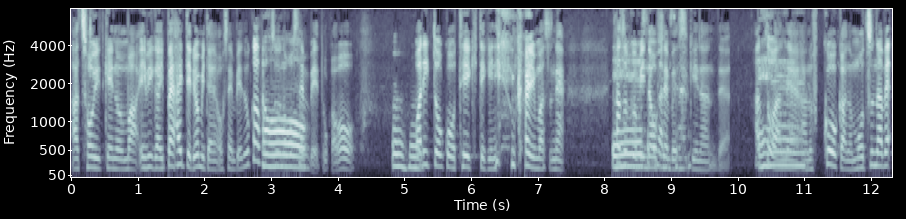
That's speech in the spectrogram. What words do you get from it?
あ、そういう系の、まあ、エビがいっぱい入ってるよみたいなおせんべいとか、普通のおせんべいとかを、割とこう定期的に 買いますね。えー家族みんなおせんべい好きなんで。あとはね、えーあの、福岡のもつ鍋。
